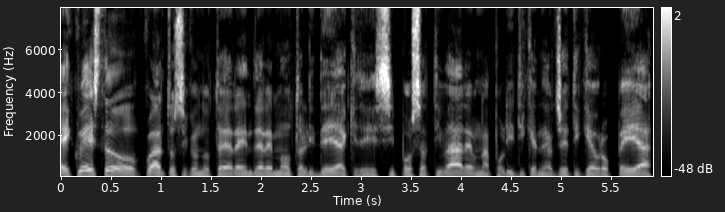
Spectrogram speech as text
E questo quanto secondo te rende remota l'idea che si possa attivare una politica energetica europea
